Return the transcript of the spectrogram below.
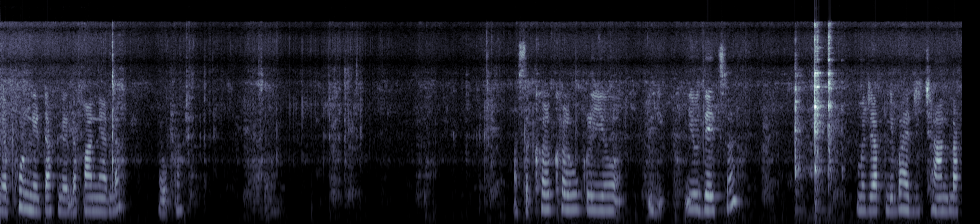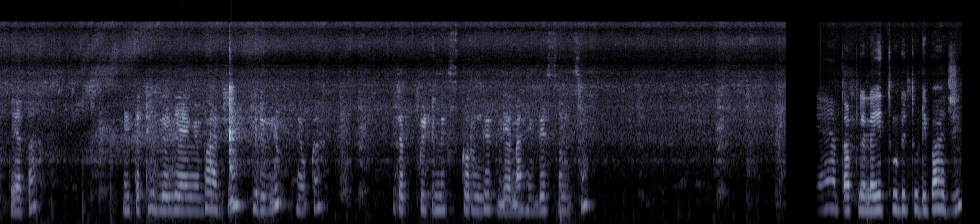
या फोडणी टाकलेल्या पाण्याला. हो का? असं खळखळ उकळी येऊ येऊ द्यायचं. म्हणजे आपली भाजी छान लागते आता. इथं ठेवलेली आहे मी भाजी हिरवी. हो का? त्याच्यात पीठ मिक्स करून घेतलेलं आहे बेसनचं. आता आपल्याला ही थोडी थोडी भाजी.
